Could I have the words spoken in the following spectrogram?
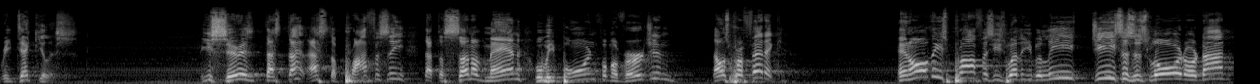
ridiculous. Are you serious? That's, that, that's the prophecy that the Son of Man will be born from a virgin? That was prophetic. And all these prophecies, whether you believe Jesus is Lord or not,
